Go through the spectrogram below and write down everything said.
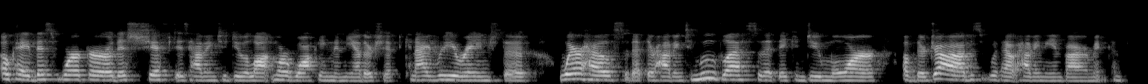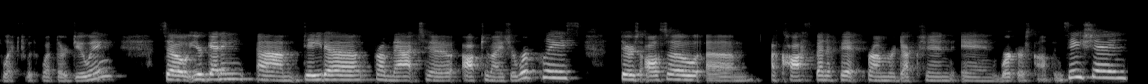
okay, this worker, this shift is having to do a lot more walking than the other shift. Can I rearrange the warehouse so that they're having to move less so that they can do more of their jobs without having the environment conflict with what they're doing? So you're getting um, data from that to optimize your workplace. There's also um, a cost benefit from reduction in workers' compensation.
